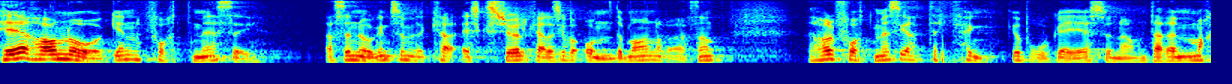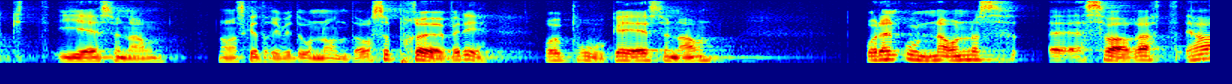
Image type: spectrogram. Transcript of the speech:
Her har noen fått med seg altså Noen som jeg selv kaller seg for åndemanere. Sant? Da har fått med seg at det funker å bruke Jesu navn. Det er makt i Jesu navn når han skal drive ut onde ånder. Og så prøver de å bruke Jesu navn. Og den onde ånden eh, svarer at ja,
